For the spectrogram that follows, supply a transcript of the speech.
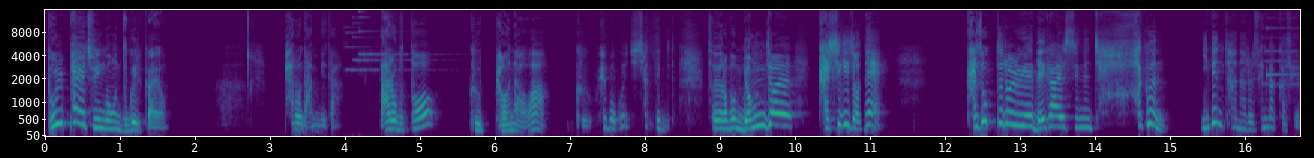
돌파의 주인공은 누구일까요? 바로 납니다. 나로부터 그 변화와 그 회복은 시작됩니다. 그래서 여러분 명절 가시기 전에 가족들을 위해 내가 할 수 있는 작은 이벤트 하나를 생각하세요.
